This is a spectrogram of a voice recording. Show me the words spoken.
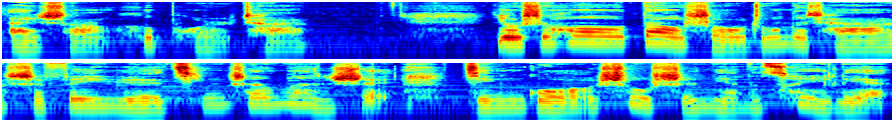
爱上喝普洱茶。有时候到手中的茶是飞越青山万水，经过数十年的淬炼，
